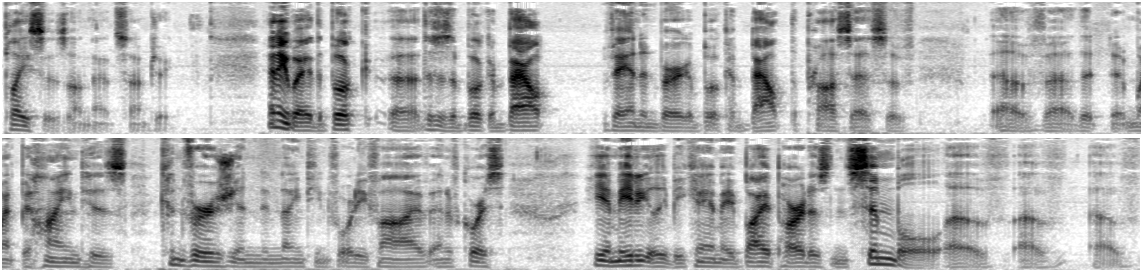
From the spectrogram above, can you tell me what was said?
places on that subject. Anyway, the book uh, this is a book about Vandenberg, a book about the process of of uh, that went behind his conversion in 1945, and of course, he immediately became a bipartisan symbol of of of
